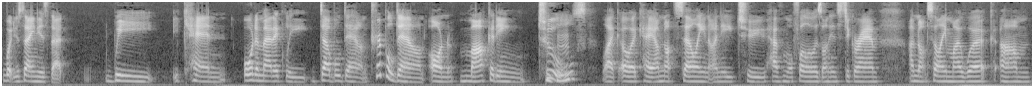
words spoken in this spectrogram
what you're saying is that we can automatically double down, triple down on marketing tools. Mm-hmm. Like, oh, okay, I'm not selling. I need to have more followers on Instagram. I'm not selling my work. Um,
